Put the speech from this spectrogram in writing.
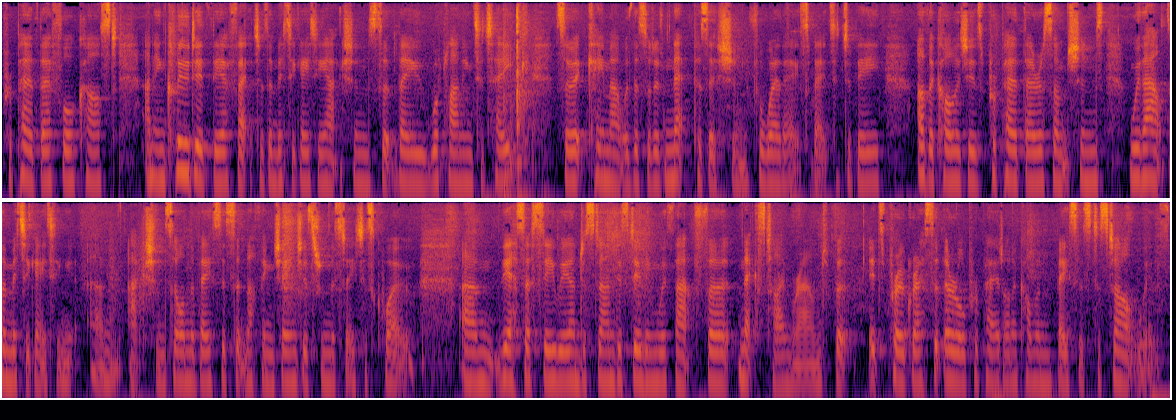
prepared their forecast and included the effect of the mitigating actions that they were planning to take, so it came out with a sort of net position for where they expected to be. Other colleges prepared their assumptions without the mitigating um, action, so on the basis that nothing changes from the status quo. Um, the SSC, we understand, is dealing with that for next time round, but it's progress that they're all prepared on a common common basis to start with.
